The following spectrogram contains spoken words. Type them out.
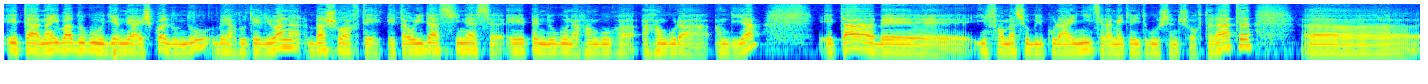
eta nahi badugu diendea eskualdundu, behar dute joan, baso arte. Eta hori da zinez epen dugun arrangura, arrangura handia, eta be, informazio bilkura hainitz era maite ditugu sentsu hortarat, uh,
